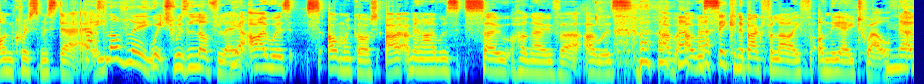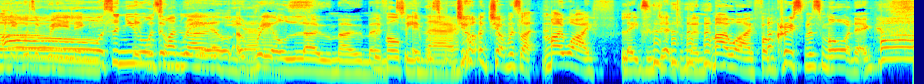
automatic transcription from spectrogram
on Christmas Day. That's lovely. Which was lovely. Yeah. I was, oh my gosh, I, I mean, I was so hungover. I was, I, I was sick in a bag for life on the A12. No. I mean, it was a really, Oh, it's a new it was a all-time low. real, a real low moment. We've all been it was, there. John, John was like, my wife, ladies and gentlemen, my wife on Christmas morning.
